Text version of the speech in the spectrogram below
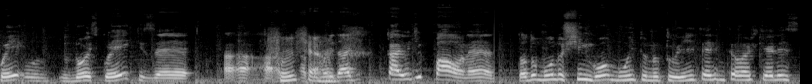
os dois Quakes, é, a, a, a, comunidade caiu de pau, né? Todo mundo xingou muito no Twitter, então acho que eles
